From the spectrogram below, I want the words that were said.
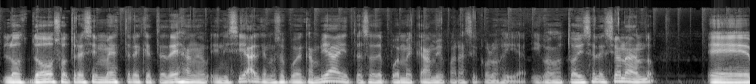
los dos o tres semestres que te dejan inicial, que no se puede cambiar, y entonces después me cambio para psicología. Y cuando estoy seleccionando, eh,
